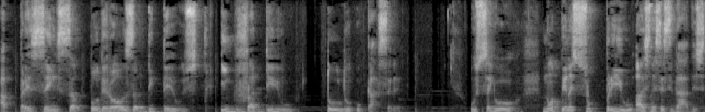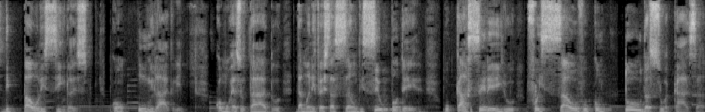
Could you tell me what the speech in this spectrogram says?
a presença poderosa de Deus invadiu todo o cárcere. O Senhor não apenas supriu as necessidades de Paulo e Silas com um milagre, como resultado da manifestação de seu poder, o carcereiro foi salvo com toda a sua casa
